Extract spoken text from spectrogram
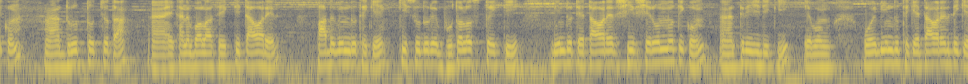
এরকম দূরত্ব উচ্চতা এখানে বলা আছে একটি টাওয়ারের পাদবিন্দু থেকে কিছু দূরে ভূতলস্থ একটি বিন্দুতে টাওয়ারের শীর্ষের উন্নতি কোণ ত্রিশ ডিগ্রি এবং ওই বিন্দু থেকে টাওয়ারের দিকে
